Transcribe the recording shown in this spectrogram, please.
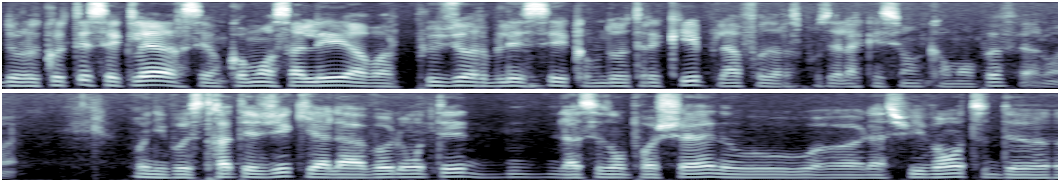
De l'autre côté, c'est clair, si on commence à aller avoir plusieurs blessés comme d'autres équipes, là, il faudra se poser la question comment on peut faire. Au niveau stratégique, il y a la volonté la saison prochaine ou euh, la suivante de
